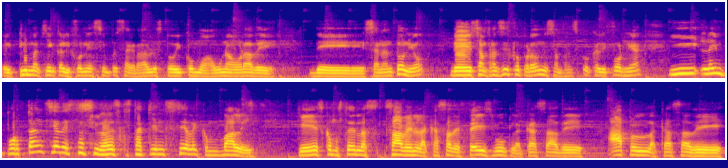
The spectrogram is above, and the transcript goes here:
el clima aquí en California siempre es agradable. Estoy como a una hora de, de San Antonio, de San Francisco, perdón, de San Francisco, California. Y la importancia de estas ciudades que está aquí en Silicon Valley, que es como ustedes las saben, la casa de Facebook, la casa de Apple, la casa de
